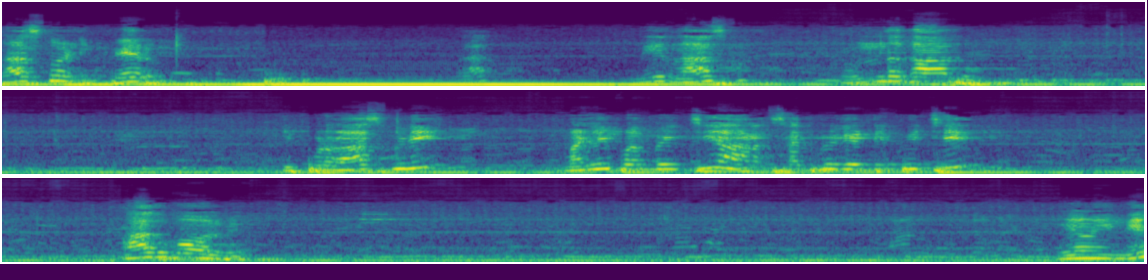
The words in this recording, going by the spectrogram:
రాసుకోండి పేరు. మీరు రాసుకో ఉంది కాదు. ఇప్పుడు రాసుకుని మళ్ళీ పంపించి వాళ్ళకి సర్టిఫికేట్ ఇప్పించి ఆదుకోవాలి మీరు. ఏమైంది?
